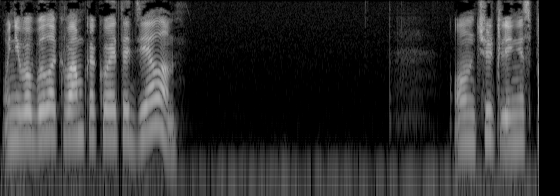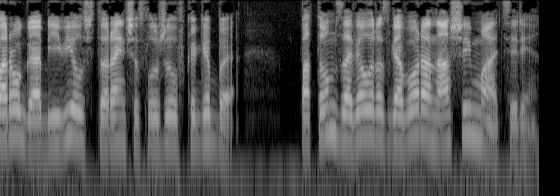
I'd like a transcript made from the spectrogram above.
«У него было к вам какое-то дело?» Он чуть ли не с порога объявил, что раньше служил в КГБ. Потом завел разговор о нашей матери.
